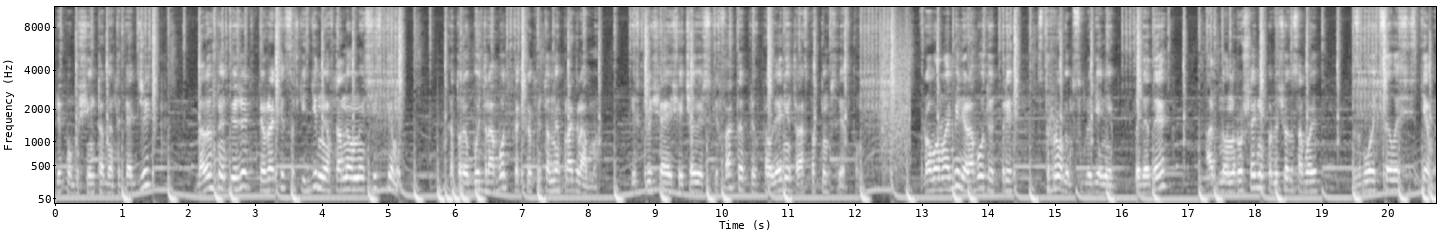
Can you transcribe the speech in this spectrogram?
при помощи интернета 5G, дорожное движение превратится в единую автономную систему, которая будет работать как компьютерная программа, исключающая человеческий фактор при управлении транспортным средством. Робомобили работают при строгом соблюдении ПДД Одно нарушение повлечет за собой сбой целой системы.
